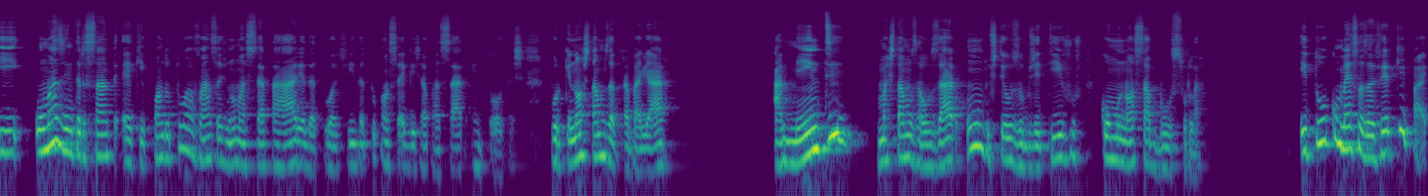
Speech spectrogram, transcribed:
E o mais interessante é que quando tu avanças numa certa área da tua vida, tu consegues avançar em todas. Porque nós estamos a trabalhar a mente, mas estamos a usar um dos teus objetivos como nossa bússola. E tu começas a ver que, pá,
